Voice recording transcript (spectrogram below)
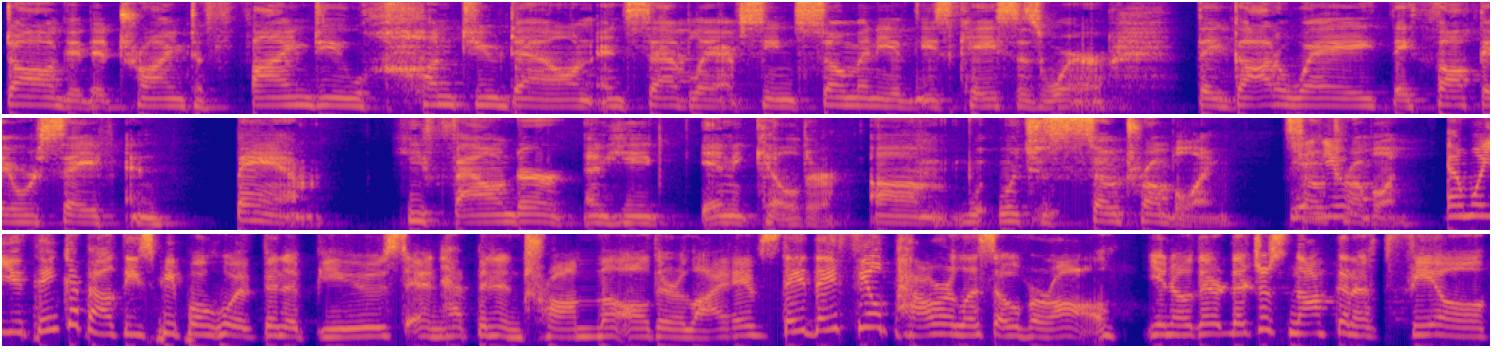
dogged at trying to find you, hunt you down. And sadly, I've seen so many of these cases where they got away, they thought they were safe, and bam, he found her and he and he killed her, um, which is so troubling. So you, troubling. And when you think about these people who have been abused and have been in trauma all their lives, they they feel powerless overall. You know, they're they're just not going to feel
